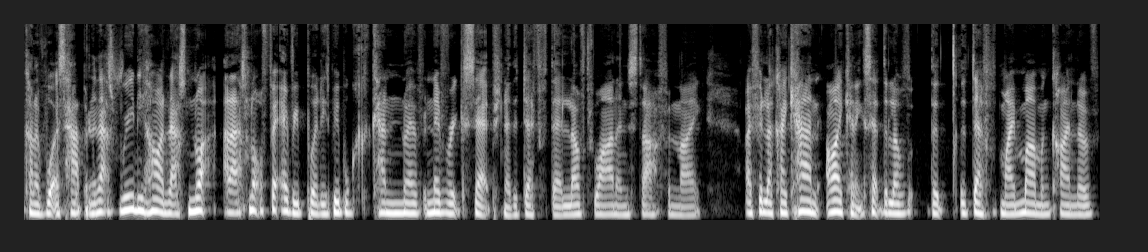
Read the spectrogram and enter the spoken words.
kind of what has happened and that's really hard and that's not and that's not for everybody people can never never accept you know the death of their loved one and stuff and like I feel like I can I can accept the love the, the death of my mum and kind of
